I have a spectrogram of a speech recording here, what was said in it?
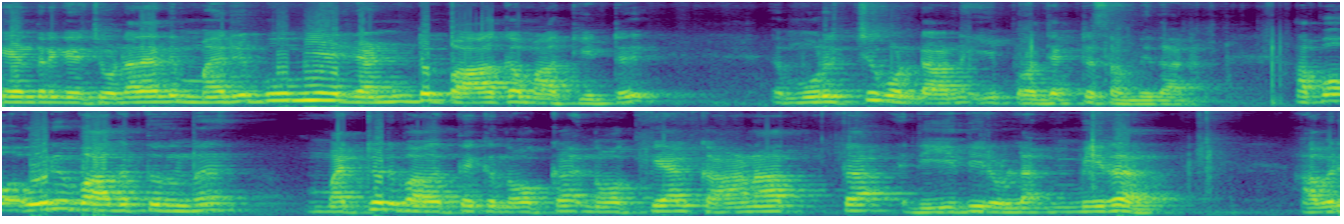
കേന്ദ്രീകരിച്ചുകൊണ്ട് അതായത് മരുഭൂമിയെ രണ്ട് ഭാഗമാക്കിയിട്ട് മുറിച്ചുകൊണ്ടാണ് ഈ പ്രൊജക്ട് സംവിധാനം. അപ്പോൾ ഒരു ഭാഗത്ത് നിന്ന് മറ്റൊരു ഭാഗത്തേക്ക് നോക്ക നോക്കിയാൽ കാണാത്ത രീതിയിലുള്ള മിറർ അവർ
